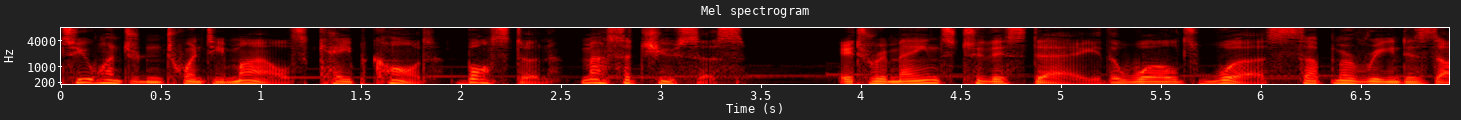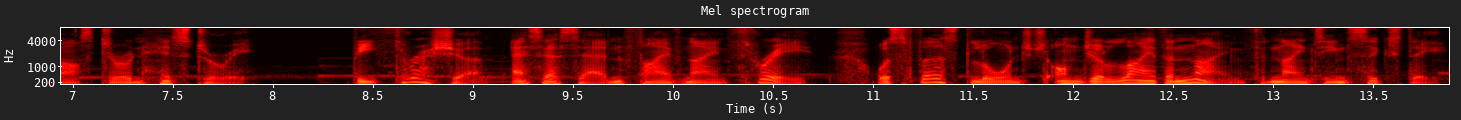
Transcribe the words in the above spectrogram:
220 miles Cape Cod, Boston, Massachusetts. It remains to this day the world's worst submarine disaster in history. The Thresher SSN 593 was first launched on July 9, 1960.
